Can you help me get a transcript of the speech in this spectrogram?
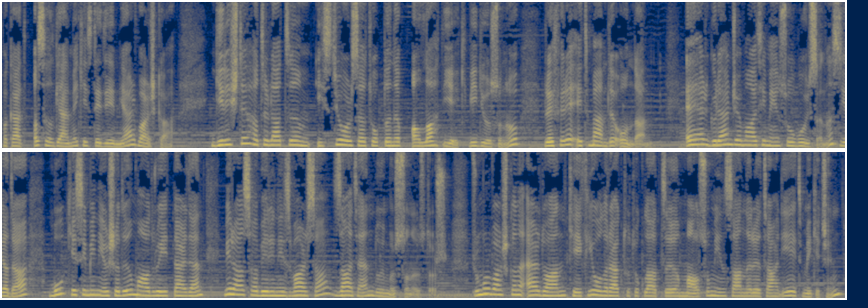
Fakat asıl gelmek istediğim yer başka. Girişte hatırlattığım istiyorsa toplanıp Allah diyek videosunu refere etmem de ondan. Eğer Gülen cemaati mensubuysanız ya da bu kesimin yaşadığı mağduriyetlerden biraz haberiniz varsa zaten duymuşsunuzdur. Cumhurbaşkanı Erdoğan keyfi olarak tutuklattığı masum insanları tahliye etmek için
